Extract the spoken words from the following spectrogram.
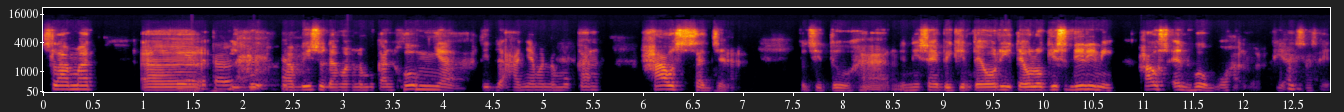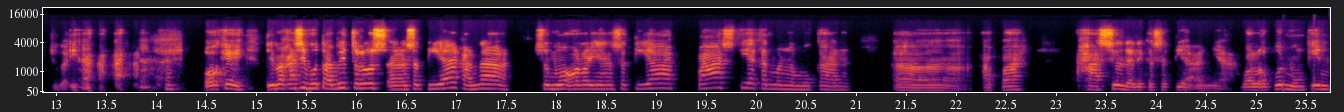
selamat eh, iya, Ibu Nabi sudah menemukan home-nya, tidak hanya menemukan house saja. Puji Tuhan. Ini saya bikin teori, teologi sendiri nih. house and home. Wah, luar biasa saya juga. Ya. Oke, terima kasih Bu Tabi terus uh, setia karena semua orang yang setia pasti akan menemukan uh, apa hasil dari kesetiaannya. Walaupun mungkin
